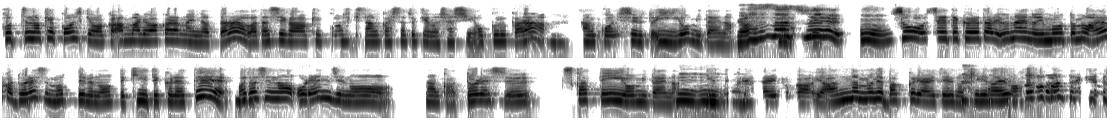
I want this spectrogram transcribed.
こっちの結婚式わかあんまりわからないんだったら私が結婚式参加した時の写真送るから参考にするといいよみたいな優しい。うん。そう教えてくれたりうないの妹も「あやかドレス持ってるの?」って聞いてくれて私のオレンジのなんかドレス使っていいよみたいな言ってくれたりとか、いやあんな胸ばっかり開いてるの着れないわ。と 思ったけど。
